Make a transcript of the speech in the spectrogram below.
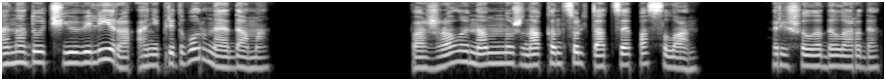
Она дочь ювелира, а не придворная дама. «Пожалуй, нам нужна консультация посла», — решила Деларда.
